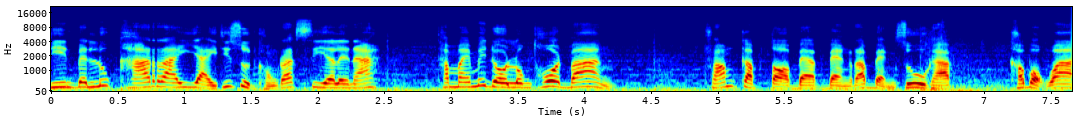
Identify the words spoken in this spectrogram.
จีนเป็นลูกค้ารายใหญ่ที่สุดของรัสเซียเลยนะทำไมไม่โดนลงโทษบ้าง ทรัมป์กลับตอบแบบแบ่งรับแบ่งสู้ครับ เขาบอกว่า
